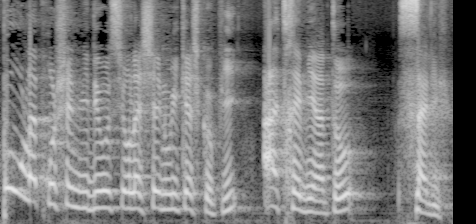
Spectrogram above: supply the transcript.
pour la prochaine vidéo sur la chaîne Wikash Copy. À très bientôt. Salut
